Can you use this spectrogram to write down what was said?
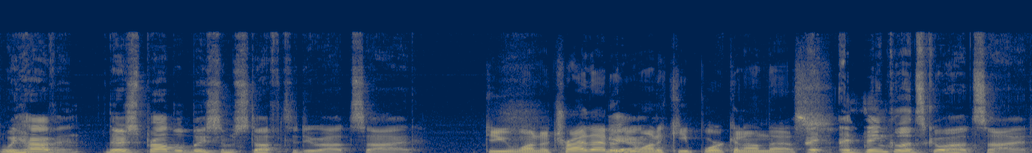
We haven't. There's probably some stuff to do outside. Do you want to try that or do you want to keep working on this? I, I think let's go outside.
